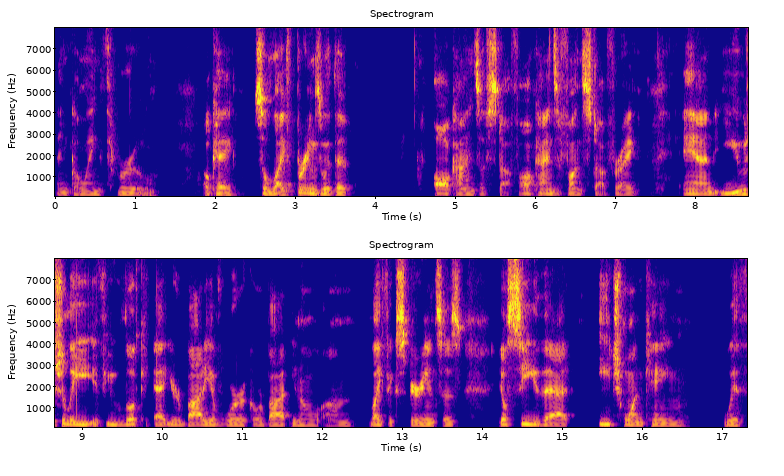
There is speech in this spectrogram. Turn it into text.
and going through. Okay, so life brings with it all kinds of stuff, all kinds of fun stuff, right? And usually, if you look at your body of work or bot, you know, um, life experiences, you'll see that each one came with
